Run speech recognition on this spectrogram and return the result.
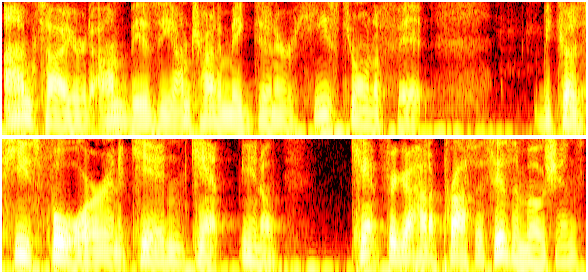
I'm tired, I'm busy, I'm trying to make dinner. He's throwing a fit because he's four and a kid and can't, you know, can't figure out how to process his emotions.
